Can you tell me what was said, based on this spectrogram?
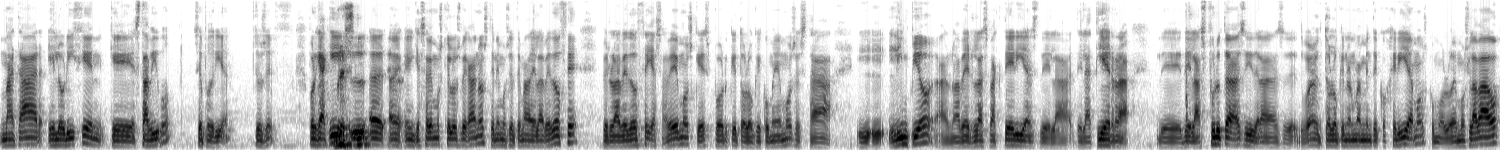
matar el origen que está vivo, ¿se podría, Joseph? Porque aquí eh, eh, ya sabemos que los veganos tenemos el tema de la B12, pero la B12 ya sabemos que es porque todo lo que comemos está limpio, al no haber las bacterias de la, de la tierra de, las frutas y de las bueno, todo lo que normalmente cogeríamos, como lo hemos lavado,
